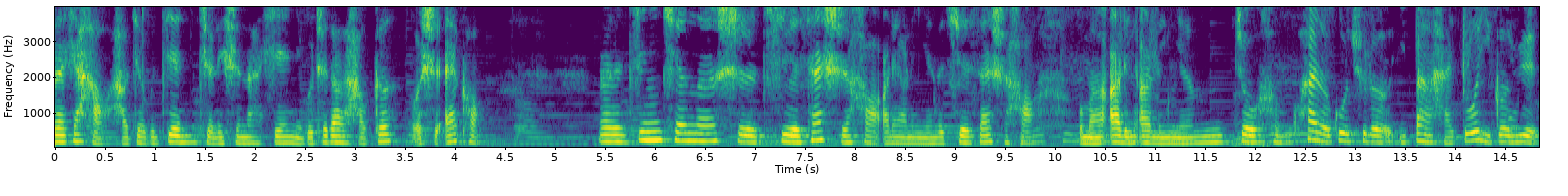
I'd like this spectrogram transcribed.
大家好，好久不见，这里是那些你不知道的好歌，我是 Echo。嗯，今天呢是七月三十号，二零二零年的七月三十号，我们二零二零年就很快的过去了一半，还多一个月，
